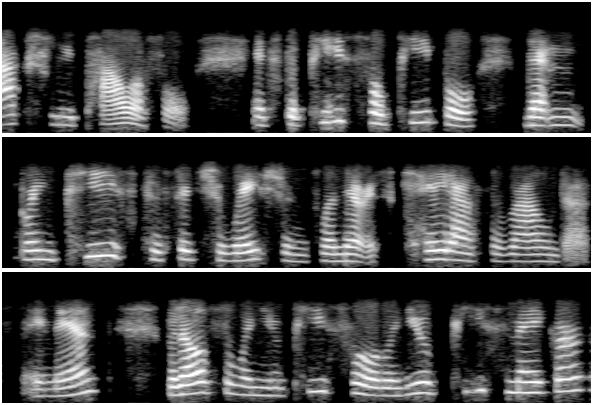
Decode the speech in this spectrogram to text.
actually powerful. It's the peaceful people that bring peace to situations when there is chaos around us. Amen? But also when you're peaceful, when you're a peacemaker,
